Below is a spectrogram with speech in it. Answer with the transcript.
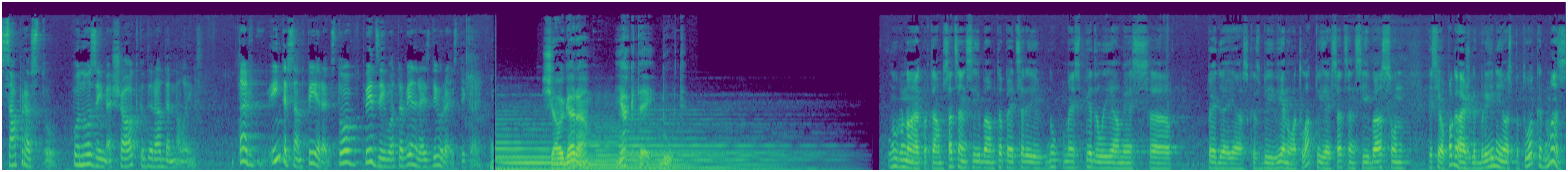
saprastu, ko nozīmē šaut, kad ir adrenalīns. Tā ir interesanta pieredze. To piedzīvot ar vienreiz, divreiz tikai. Šā garām jaktei būt. Nu, runājot par tām sacensībām, tāpēc arī nu, mēs piedalījāmies uh, pēdējās, kas bija vienota Latvijai sacensībās. Es jau pagājušajā gadā brīnījos par to, ka maz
